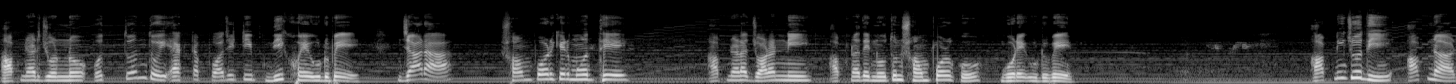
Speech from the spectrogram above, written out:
আপনার জন্য অত্যন্তই একটা পজিটিভ দিক হয়ে উঠবে। যারা সম্পর্কের মধ্যে আপনারা জড়াননি, আপনাদের নতুন সম্পর্ক গড়ে উঠবে। আপনি যদি আপনার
